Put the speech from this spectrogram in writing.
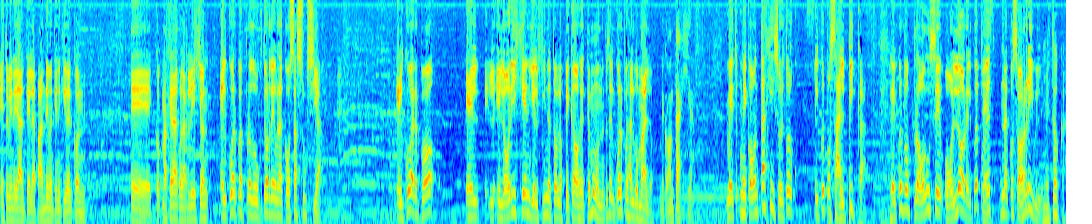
esto viene de antes de la pandemia, tiene que ver con, eh, con- más que nada con la religión, el cuerpo es productor de una cosa sucia. El cuerpo, el, el- el origen y el fin de todos los pecados de este mundo. Entonces el cuerpo es algo malo. Me contagia. Me, me contagia y sobre todo el cuerpo salpica. El cuerpo produce olor, el cuerpo Sí. es una cosa horrible. Me toca.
